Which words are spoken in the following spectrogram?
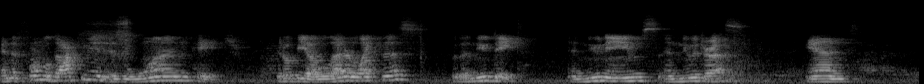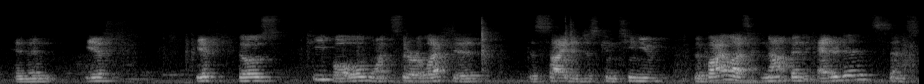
And the formal document is one page. It'll be a letter like this with a new date and new names and new address. And, and then if, if those people, once they're elected, decide to just continue, the bylaws have not been edited since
